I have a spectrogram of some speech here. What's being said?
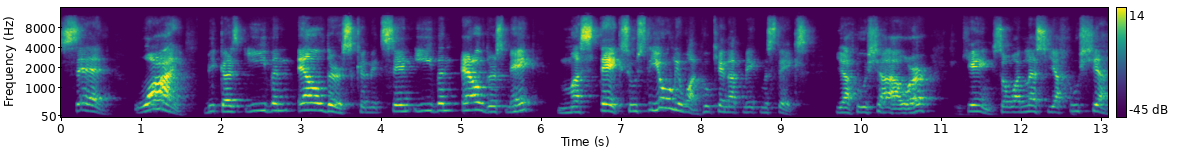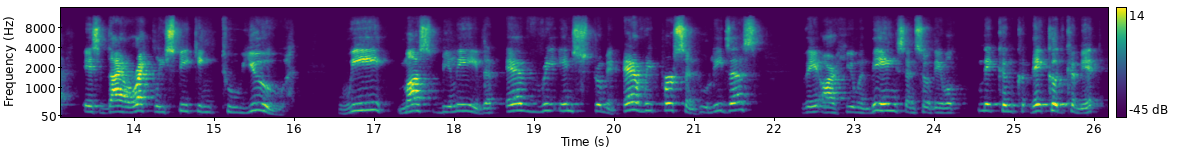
said. Why? Because even elders commit sin, even elders make mistakes. Who's the only one who cannot make mistakes? Yahusha, our king. So unless Yahusha is directly speaking to you, we must believe that every instrument, every person who leads us, they are human beings, and so they will they could they could commit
